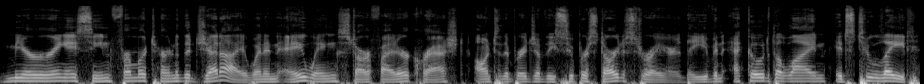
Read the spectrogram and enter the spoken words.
mirroring a scene from Return of the Jedi when an A Wing starfighter crashed onto the bridge of the Super Star Destroyer. They even echoed the line, It's too late,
